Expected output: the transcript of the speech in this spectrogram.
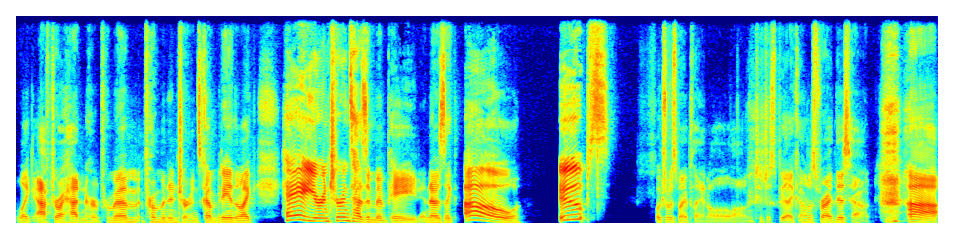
Like after I hadn't heard from him from an insurance company, and they're like, "Hey, your insurance hasn't been paid," and I was like, "Oh, oops," which was my plan all along to just be like, "I'll just ride this out." Uh,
